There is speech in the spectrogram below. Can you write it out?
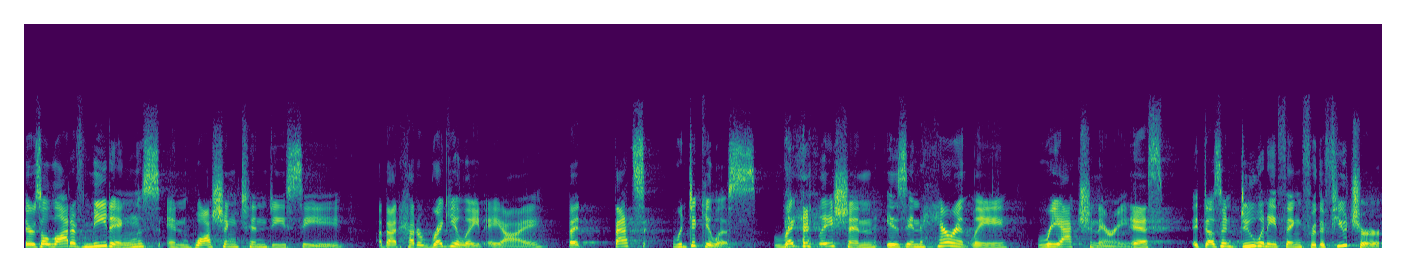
There's a lot of meetings in Washington, D.C. about how to regulate AI, but that's ridiculous. Regulation is inherently reactionary. Yes. It doesn't do anything for the future.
